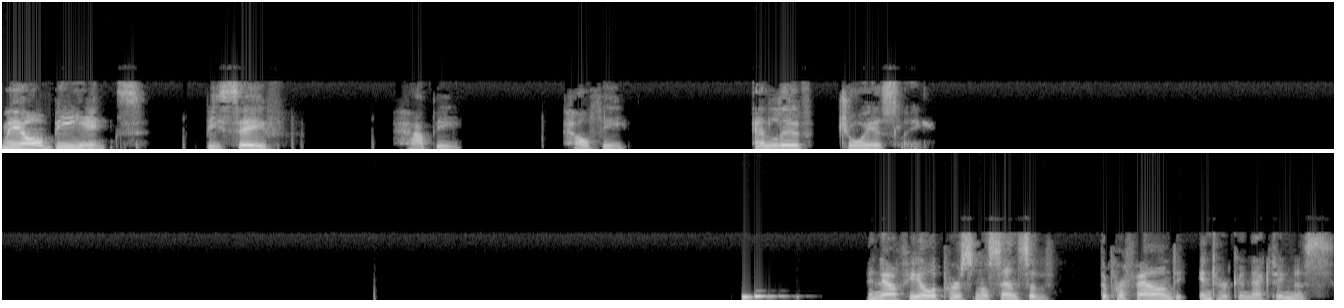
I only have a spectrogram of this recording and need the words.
May all beings be safe, happy, healthy, and live joyously. And now feel a personal sense of the profound interconnectedness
